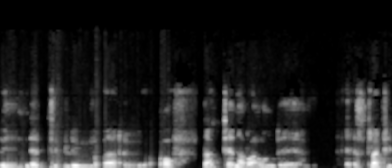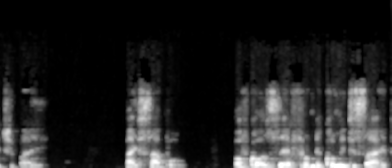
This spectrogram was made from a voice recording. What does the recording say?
in the delivery of that turnaround uh, strategy by by SAPO. Of course, uh, from the committee side,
